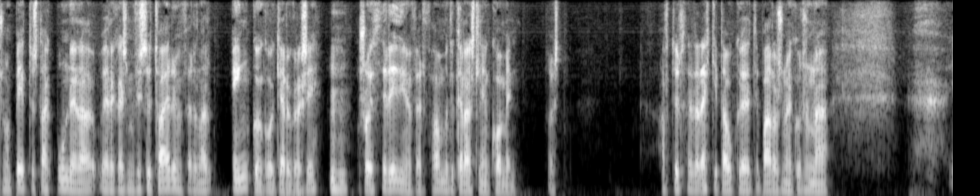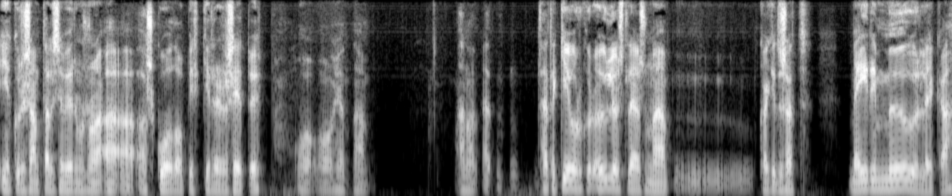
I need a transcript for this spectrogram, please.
svona betur stakk búnir að vera eitthvað sem fyrstu tværum fyrir þar engöngu á gerðargrassi Mhm. og svo í þriðjum fyrir þá mötu græsliðin komin aftur, þetta er ekki dákveð, þetta er bara svona einhver svona í einhverju samtali sem við erum svona að- skoða og byrkir er að setja upp og, og hérna eh, þetta gefur okkur augljóslega svona mm, hvað getur sagt meiri möguleika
